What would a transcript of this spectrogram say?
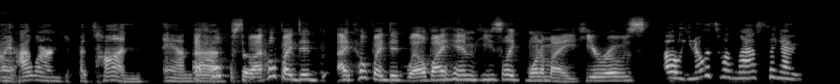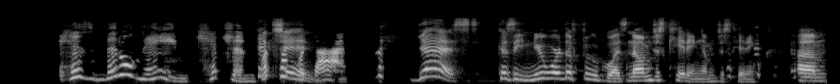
I mean, I learned a ton and uh, I hope so. I hope I did. I hope I did well by him. He's like one of my heroes. Oh, you know what's one last thing I, his middle name, Kitchen. Kitchen. What's up with that? Yes, because he knew where the food was. No, I'm just kidding. I'm just kidding. Um,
